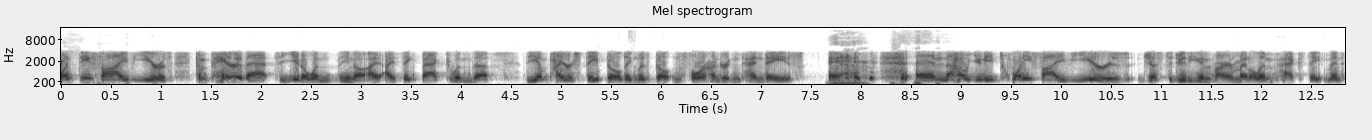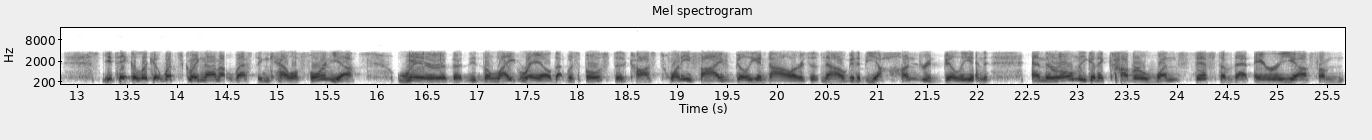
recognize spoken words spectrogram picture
25 years. Compare that to, you know, when, you know, I, I think back to when the, the Empire State Building was built in 410 days. Yeah. and now you need 25 years just to do the environmental impact statement. You take a look at what's going on out west in California, where the, the light rail that was supposed to cost 25 billion dollars is now going to be 100 billion, and they're only going to cover one fifth of that area from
